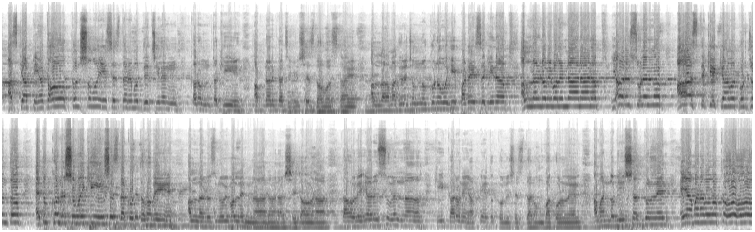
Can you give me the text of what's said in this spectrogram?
আজকে আপনি এতক্ষণ সময় সেজদার মধ্যে ছিলেন, কারণটা কি? আপনার কাছে কি অবস্থায়? আল্লাহ আমাদের জন্য কোনো ওহি পাঠাইছে কিনা? আল্লাহর নবী বলেন, না না না, ইয়া রাসূলুল্লাহ, আজ থেকে কিয়ামত পর্যন্ত এতক্ষণ সময় কি সেজদা করতে হবে? আল্লাহ রসুল নবী বললেন, না না না, সেটাও না। তাহলে ইয়া রাসূলুল্লাহ, কি কারণে আপনি এতক্ষণ সেজদা লম্বা করলেন? আমার নবী ইরশাদ করলেন এই আমার আবু বকর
